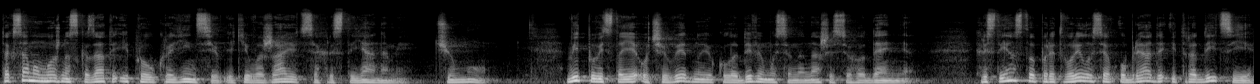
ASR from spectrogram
так само можна сказати і про українців, які вважаються християнами. Чому? Відповідь стає очевидною, коли дивимося на наше сьогодення. Християнство перетворилося в обряди і традиції,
